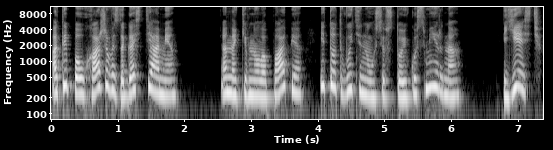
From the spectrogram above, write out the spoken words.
а ты поухаживай за гостями». Она кивнула папе, и тот вытянулся в стойку смирно. «Есть!»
